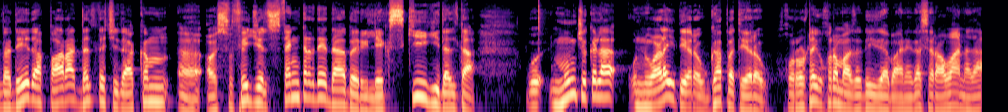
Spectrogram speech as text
د دې لپاره دلته چې دا کم اسوفیجل سفنکټر دی دا به ریلیکس کیږي دلته مونږ چې کله نوړی تیرو غپ تیرو خو روټي خورم ازادي ځبانه دا روانه ده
